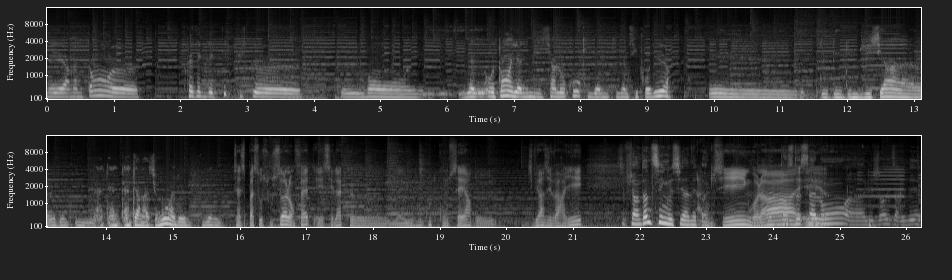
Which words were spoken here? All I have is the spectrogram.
mais en même temps euh, très éclectique, puisque ils vont, il y a- autant il y a des musiciens locaux qui viennent, qui viennent s'y produire et des, des- des musiciens euh, internationaux hein, de, Ça se passe au sous-sol en fait, et c'est là qu'il y a eu beaucoup de concerts de divers et variés. Ça fait un dancing aussi à l'époque. dancing, voilà. Danse de et, salon, euh, les gens ils arrivaient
